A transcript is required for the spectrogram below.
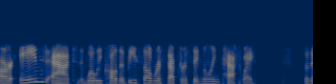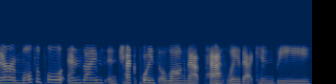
are aimed at what we call the B cell receptor signaling pathway. So there are multiple enzymes and checkpoints along that pathway that can be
